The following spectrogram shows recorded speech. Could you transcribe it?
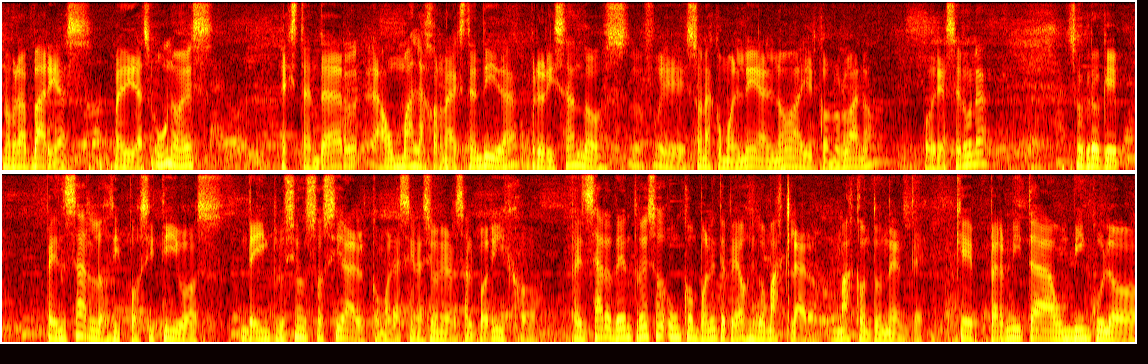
nombrar varias medidas. Uno es extender aún más la jornada extendida, priorizando eh, zonas como el NEA, el NOA y el conurbano, podría ser una. Yo creo que pensar los dispositivos de inclusión social como la asignación universal por hijo, pensar dentro de eso un componente pedagógico más claro, más contundente, que permita un vínculo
